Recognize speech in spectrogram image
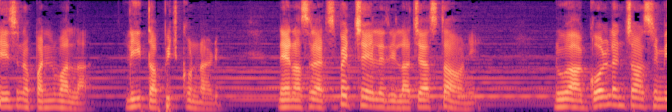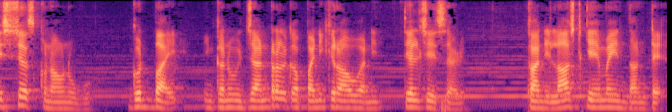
చేసిన పని వల్ల లీ తప్పించుకున్నాడు. నేను అసలు ఎక్స్పెక్ట్ చేయలేదు ఇలా చేస్తావని. నువ్వు ఆ గోల్డెన్ ఛాన్స్ని మిస్ చేసుకున్నావు నువ్వు. గుడ్ బై. ఇంకా నువ్వు జనరల్గా పనికిరావు అని తేల్చేశాడు. కానీ లాస్ట్కి ఏమైందంటే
